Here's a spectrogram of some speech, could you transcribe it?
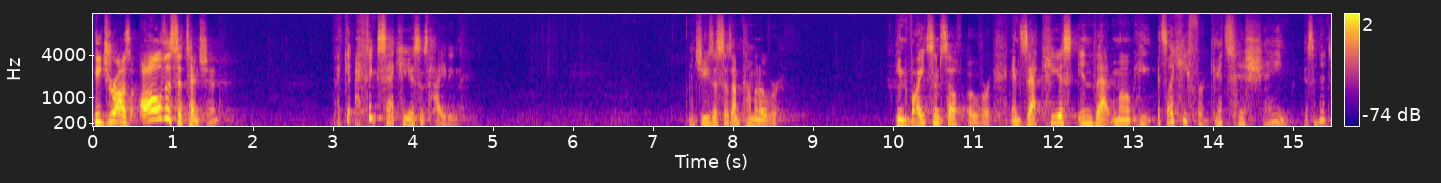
he draws all this attention. I think Zacchaeus is hiding. And Jesus says, I'm coming over. He invites himself over, and Zacchaeus, in that moment, he, it's like he forgets his shame, isn't it?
